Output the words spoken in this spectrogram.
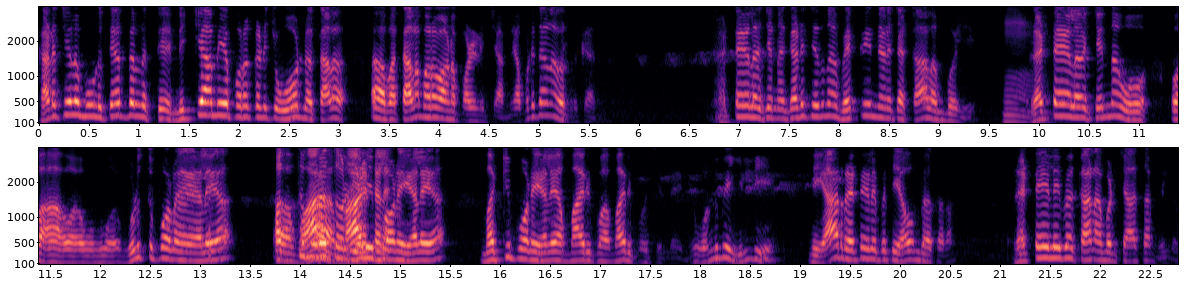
கடைசியில மூணு தேர்தலில் நிக்காமையே புறக்கணிச்சு ஓடின தலை தலைமறைவான பழனிசாமி அப்படித்தானே அவர் இருக்காரு. ரெட்டையில சின்ன கிடைச்சதுன்னா வெற்றின்னு நினைச்ச காலம் போய். ரெட்டையில சின்ன உளுத்து போன இலையா வாடி. போன இலையா மக்கி போன இலையா மாறி போ- மாறி போச்சு இல்லை நீ ஒண்ணுமே இல்லையே. நீ யார் ரெட்டையில பத்தி எவன் பேசுறான்? ரெட்டையிலையுமே காணாம படிச்ச ஆசாமி இல்லை.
